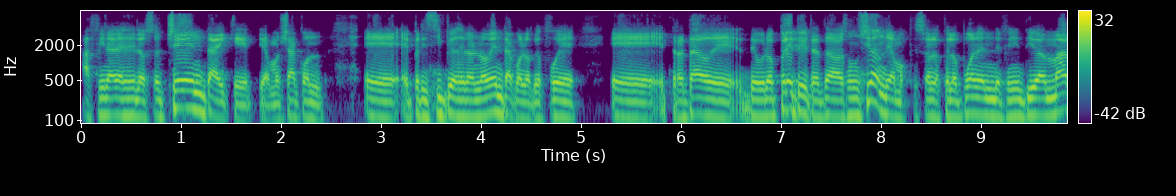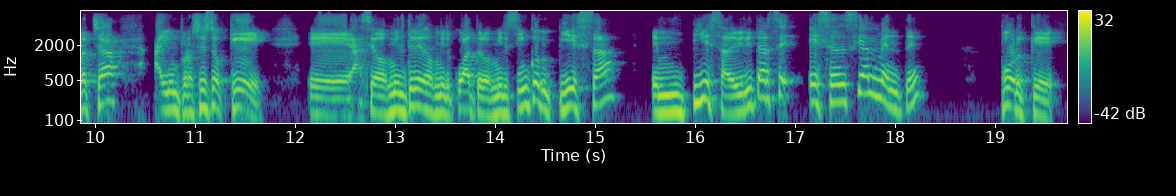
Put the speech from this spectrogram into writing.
a finales de los 80 y que, digamos, ya con eh, principios de los 90, con lo que fue eh, Tratado de, Europreto y Tratado de Asunción, digamos, que son los que lo ponen en definitiva en marcha, hay un proceso que eh, hacia 2003, 2004, 2005 empieza, empieza a debilitarse esencialmente porque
